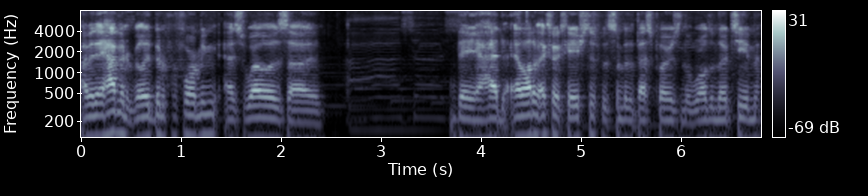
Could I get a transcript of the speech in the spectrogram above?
I mean, they haven't really been performing as well as uh, they had a lot of expectations with some of the best players in the world on their team,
